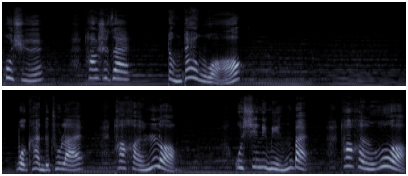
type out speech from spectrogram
或许它是在等待我。我看得出来，它很冷；我心里明白，它很饿。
